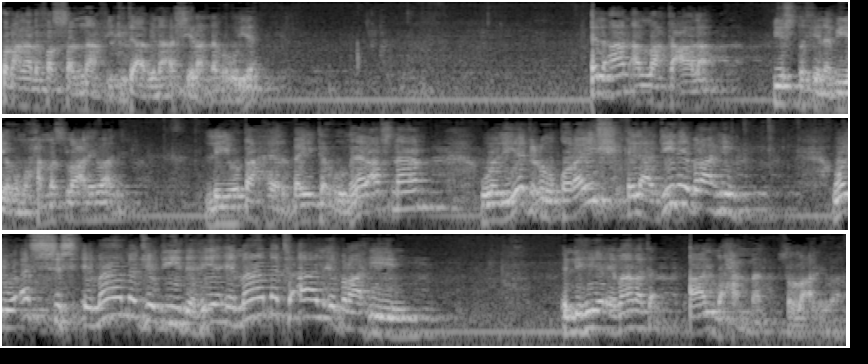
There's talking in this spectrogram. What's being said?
طبعا هذا فصلناه في كتابنا السيرة النبوية الآن الله تعالى يصطفي نبيه محمد صلى الله عليه وآله ليطهر بيته من الأصنام وليدعو قريش إلى دين إبراهيم. ويؤسس إمامة جديدة هي إمامة آل إبراهيم. اللي هي إمامة آل محمد صلى الله عليه وآله.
